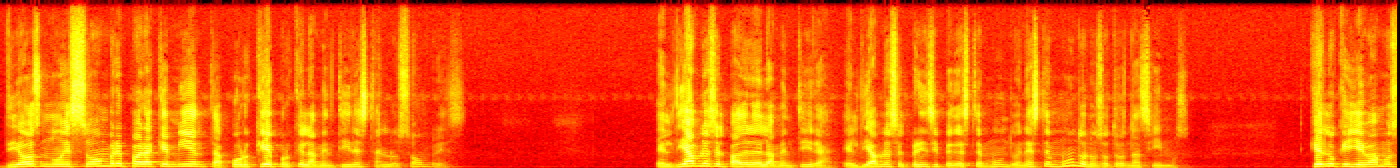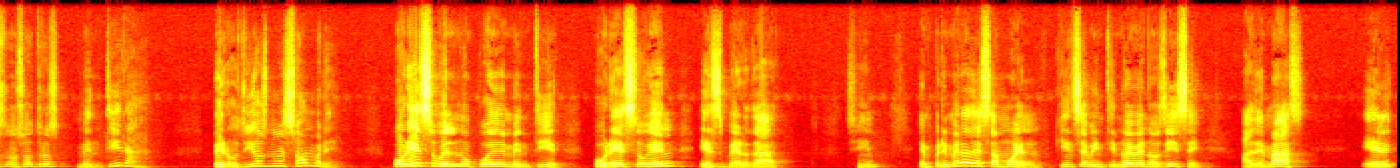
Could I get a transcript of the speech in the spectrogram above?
Dios no es hombre para que mienta. ¿Por qué? Porque la mentira está en los hombres. El diablo es el padre de la mentira, el diablo es el príncipe de este mundo. En este mundo nosotros nacimos. ¿Qué es lo que llevamos nosotros? Mentira. Pero Dios no es hombre. Por eso Él no puede mentir, por eso Él es verdad. ¿sí? En primera de Samuel 15:29 nos dice, además, el,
